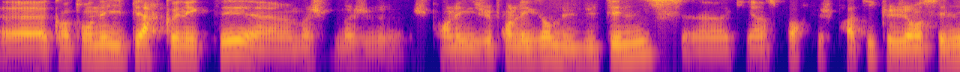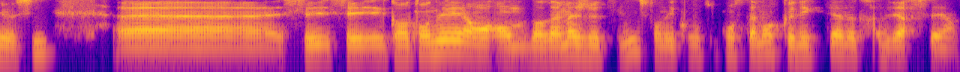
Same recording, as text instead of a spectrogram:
Euh, quand on est hyper connecté, moi, je, prends vais prendre l'exemple du, tennis, qui est un sport que je pratique, que j'ai enseigné aussi. c'est quand on est dans un match de tennis, on est constamment connecté à notre adversaire.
